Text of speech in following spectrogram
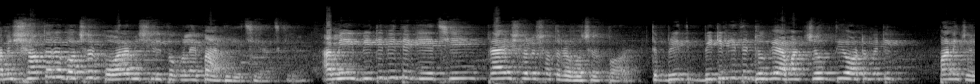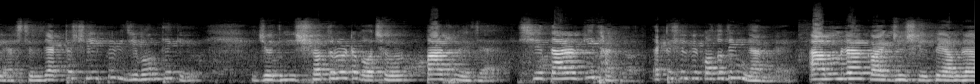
আমি সতেরো বছর পর আমি শিল্পকলায় পা দিয়েছি আজকে। আমি বিটিভিতে গিয়েছি প্রায় ষোলো সতেরো বছর পর। তো বিটিভিতে ঢুকে আমার চোখ দিয়ে অটোমেটিক পানি চলে আসছেন যে একটা শিল্পীর জীবন থেকে যদি সতেরোটা বছর পার হয়ে যায়, সে তার আর কি থাকে একটা শিল্পী কতদিন গান গায়? আমরা কয়েকজন শিল্পী, আমরা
